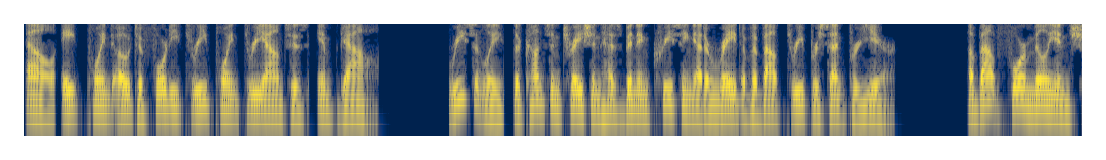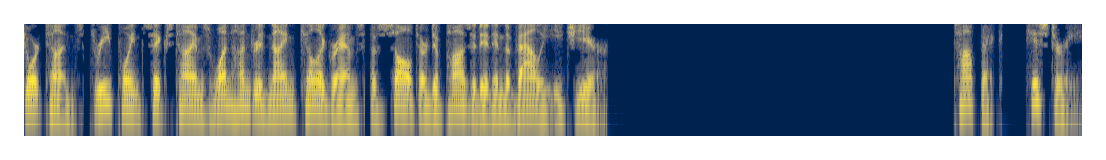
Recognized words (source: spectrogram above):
L 8.0 to 43.3 ounces, imp gal. Recently, the concentration has been increasing at a rate of about 3% per year. About 4 million short tons 3.6 times 109 kilograms of salt are deposited in the valley each year. Topic: History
